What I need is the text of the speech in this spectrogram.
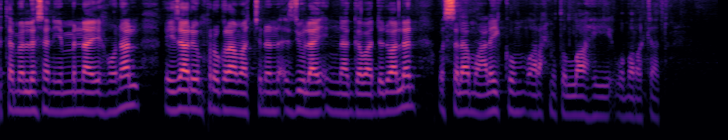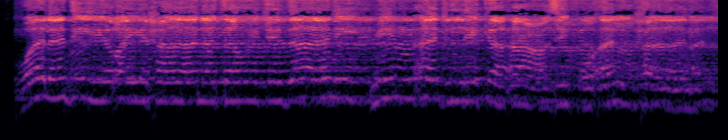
ተመልሰን የምናይ ይሆናል የዛሬውን ፕሮግራማችንን እዚሁ ላይ እናገባድዷለን ወሰላሙ አለይኩም ወረሕመቱላሂ ወበረካቱ ولدي ريحانة وجداني من أجلك أعزف ألحاني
